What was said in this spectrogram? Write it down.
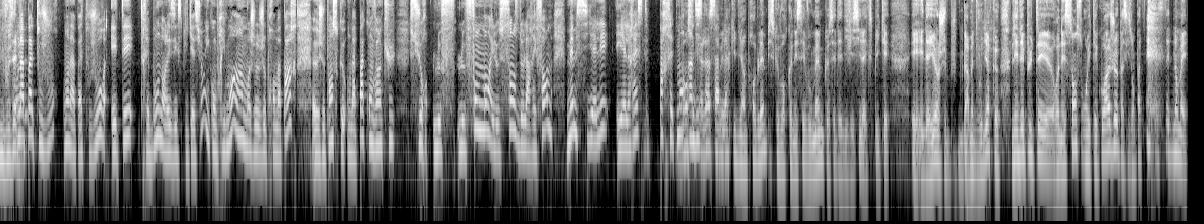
Vous êtes... On n'a pas toujours, on n'a pas toujours été très bon dans les explications, y compris moi. hein. Moi, je, je prends ma part. Euh, je pense qu'on n'a pas convaincu sur le fondement et le sens de la réforme, même si elle est et elle reste parfaitement Dans ce cas-là, ça veut indispensable. dire qu'il y a un problème puisque vous reconnaissez vous-même que c'était difficile à expliquer. Et, et d'ailleurs, je me permets de vous dire que les députés Renaissance ont été courageux parce qu'ils n'ont pas. non mais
